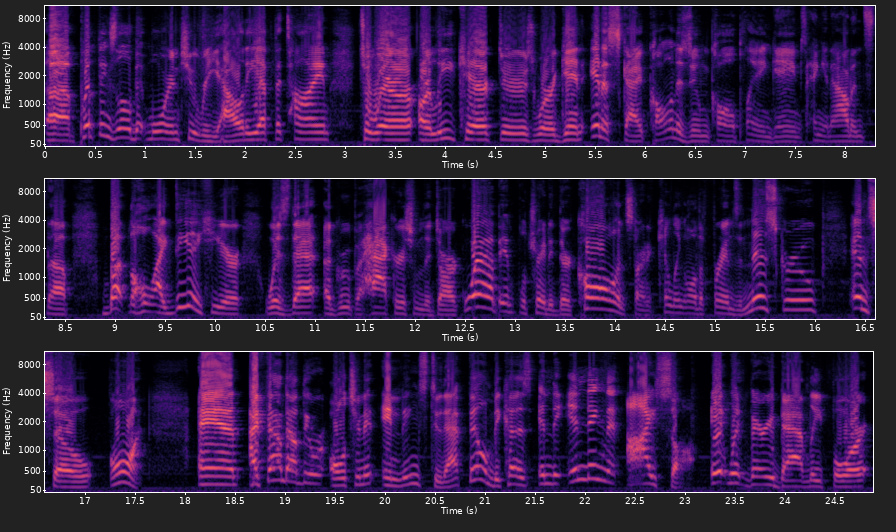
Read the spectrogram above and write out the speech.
uh, put things a little bit more into reality at the time, to where our lead characters were again in a Skype call, a Zoom call, playing games, hanging out and stuff. But the whole idea here was that a group of hackers from the dark web infiltrated their call and started killing all the friends in this group, and so on. And I found out there were alternate endings to that film because in the ending that I saw, it went very badly for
